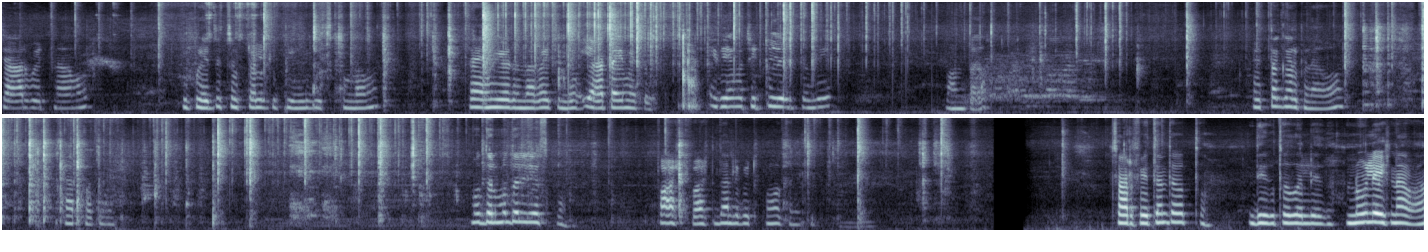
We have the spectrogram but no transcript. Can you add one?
చారు పెట్టినాను. ఇప్పుడైతే చుట్టాలకి పిండి తీసుకున్నాము. టైం ఏడున్నర అవుతుంది. ఆ టైం అవుతుంది. ఇదేమో చిట్లు పెడుతుంది వంట. మెత్తగా కలిపినాము సరిపోతుంది. ముద్దలు ముద్దలు చేసుకో. ఫాస్ట్ ఫాస్ట్ దాంట్లో పెట్టుకుని అవుతుంది సర్ఫ్ అయితే అంత అవుతుంది దిగుతుందో లేదు. నువ్వు లేచినావా?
